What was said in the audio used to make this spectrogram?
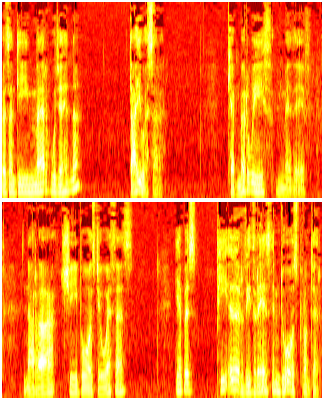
Byddan di mer wydau hynna? Da yw e, asara. Cefmer wyth, meddef, na ra chi bod diwethas. Iebys, pi yr fydd res ddim dos pronter.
